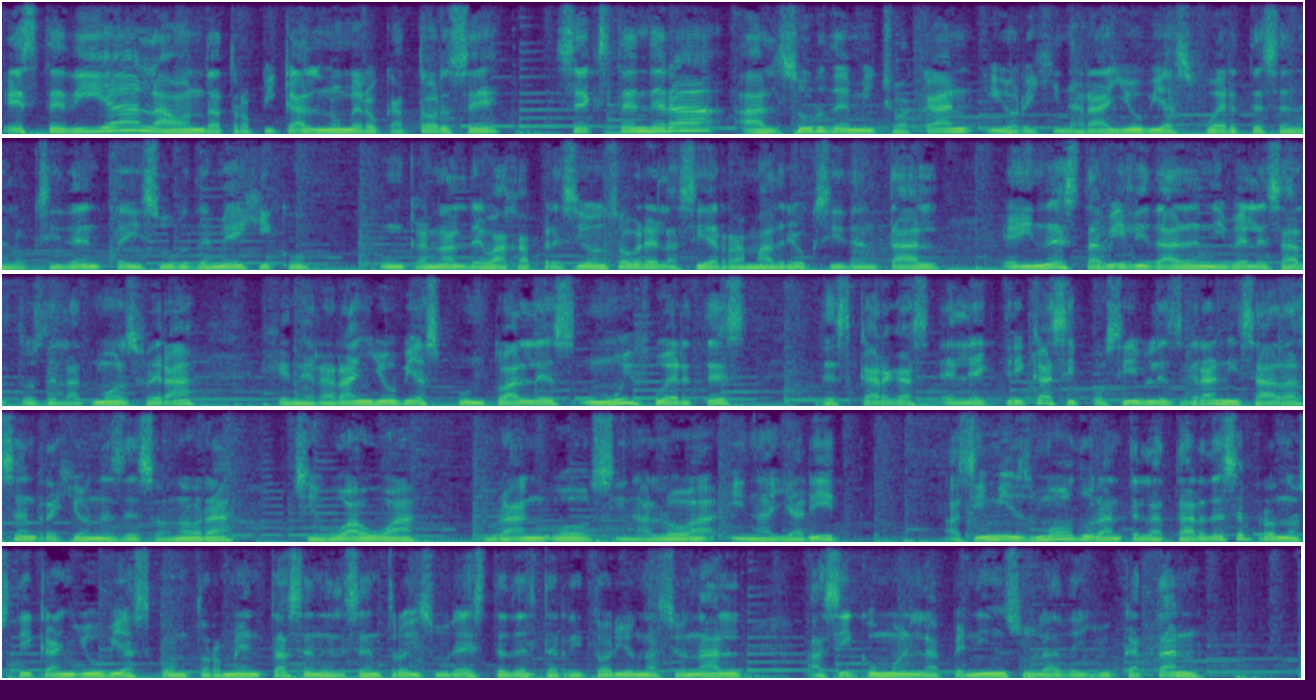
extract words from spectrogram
Este día, la onda tropical número 14 se extenderá al sur de Michoacán y originará lluvias fuertes en el occidente y sur de México, un canal de baja presión sobre la Sierra Madre Occidental e inestabilidad en niveles altos de la atmósfera generarán lluvias puntuales muy fuertes, descargas eléctricas y posibles granizadas en regiones de Sonora, Chihuahua, Durango, Sinaloa y Nayarit, Asimismo, durante la tarde se pronostican lluvias con tormentas en el centro y sureste del territorio nacional, así como en la península de Yucatán.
